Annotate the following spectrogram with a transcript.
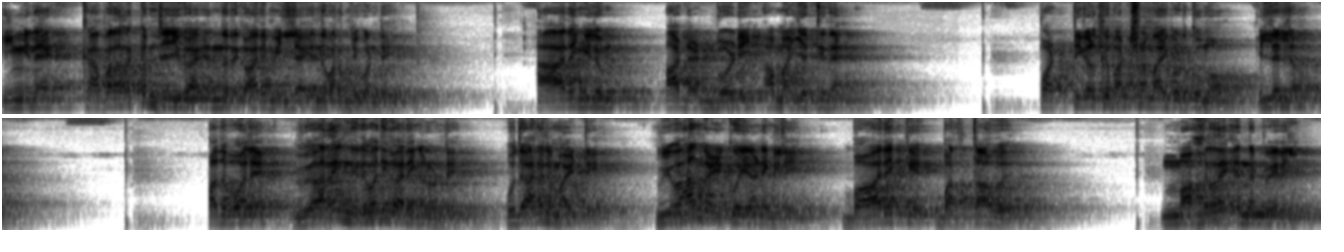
ഇങ്ങനെ കബറടക്കം ചെയ്യുക എന്നൊരു കാര്യമില്ല എന്ന് പറഞ്ഞുകൊണ്ട് ആരെങ്കിലും ആ ഡെഡ് ബോഡി ആ മയ്യത്തിനെ പട്ടികൾക്ക് ഭക്ഷണമായി കൊടുക്കുമോ? ഇല്ലല്ലോ. അതുപോലെ വേറെ നിരവധി കാര്യങ്ങളുണ്ട്. ഉദാഹരണമായിട്ട് വിവാഹം കഴിക്കുകയാണെങ്കിൽ ഭാര്യയ്ക്ക് ഭർത്താവ് മഹ്റ എന്ന പേരിൽ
